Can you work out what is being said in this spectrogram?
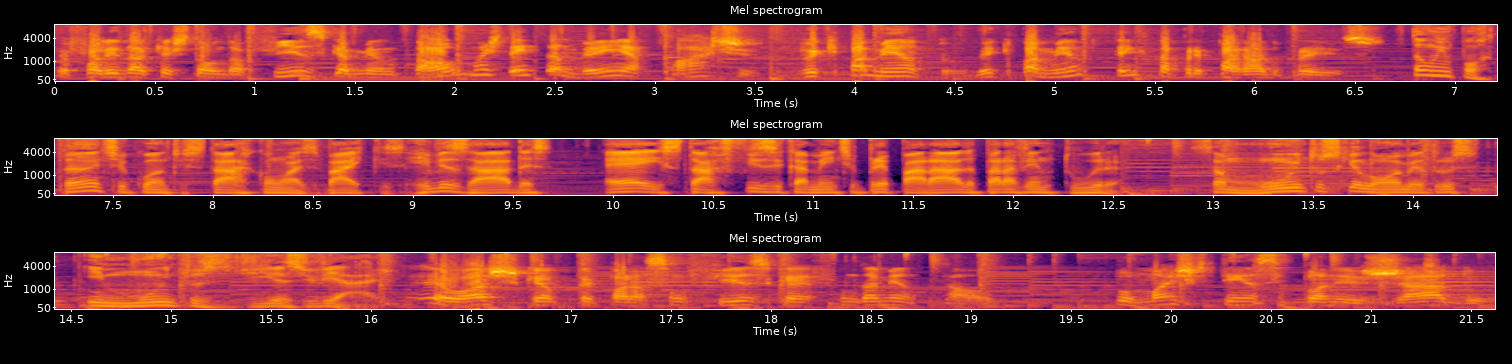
Eu falei da questão da física, mental, mas tem também a parte do equipamento. O equipamento tem que estar preparado para isso. Tão importante quanto estar com as bikes revisadas é estar fisicamente preparado para a aventura. São muitos quilômetros e muitos dias de viagem. Eu acho que a preparação física é fundamental. Por mais que tenha se planejado,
